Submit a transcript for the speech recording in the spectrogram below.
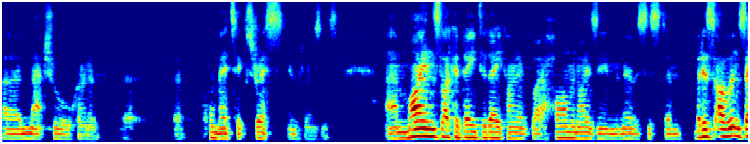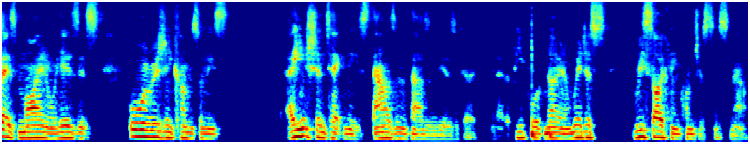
uh, natural kind of uh, uh, hormetic stress influences. And mine's like a day-to-day kind of like harmonizing the nervous system, but it's I wouldn't say it's mine or his. It's all originally comes from these ancient techniques, thousands and thousands of years ago. You know, the people have known, and we're just recycling consciousness now.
